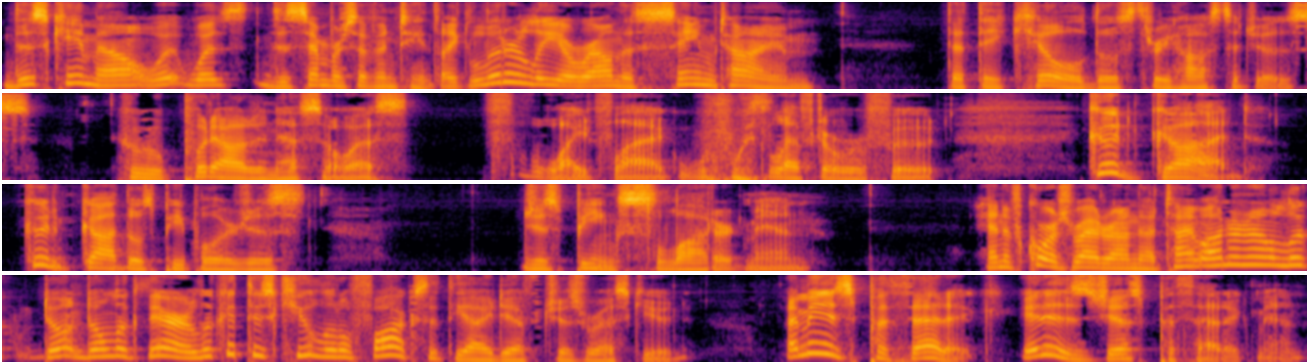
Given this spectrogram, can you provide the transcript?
This came out what was December 17th, like literally around the same time that they killed those three hostages who put out an SOS white flag with leftover food. Good God. Good God, those people are just just being slaughtered, man. And of course, right around that time, oh no, no, look, don't don't look there. Look at this cute little fox that the IDF just rescued. I mean, it's pathetic. It is just pathetic, man.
